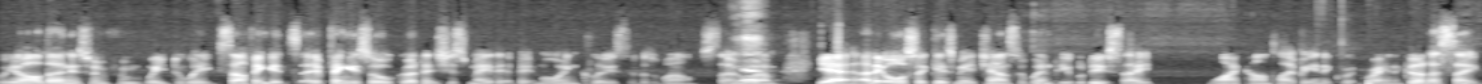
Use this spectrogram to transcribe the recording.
we are learning from from week to week. So I think it's I think it's all good. It's just made it a bit more inclusive as well. So yeah, um, yeah and it also gives me a chance of when people do say why can't I be in a quick great and a good? I say,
